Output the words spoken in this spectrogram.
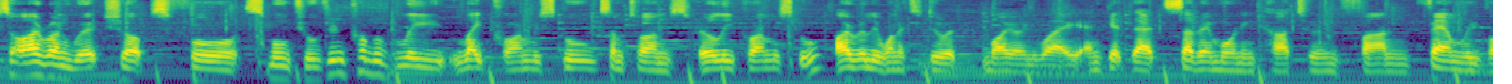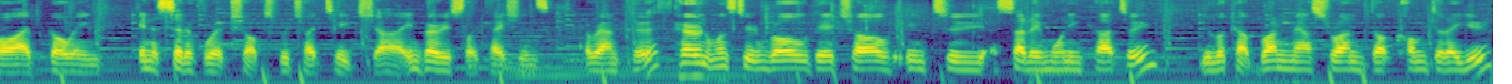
So I run workshops for small children, probably late primary school, sometimes early primary school. I really wanted to do it my own way and get that Saturday morning cartoon fun family vibe going in a set of workshops which I teach uh, in various locations around Perth. Parent wants to enrol their child into a Saturday morning cartoon. You look up runmouserun.com.au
